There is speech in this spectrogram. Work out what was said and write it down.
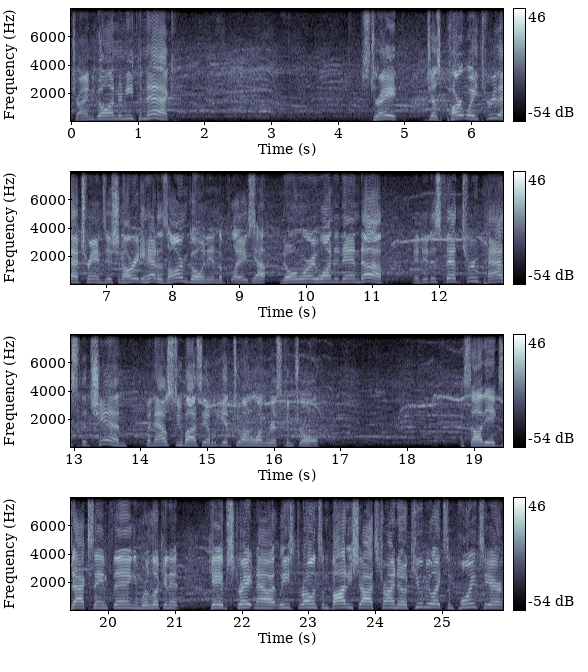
Trying to go underneath the neck. Strait, just partway through that transition, already had his arm going into place. Yep. Knowing where he wanted to end up. And it is fed through past the chin. But now Stubaus is able to get two on one wrist control. I saw the exact same thing, and we're looking at Gabe Strait now, at least throwing some body shots, trying to accumulate some points here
